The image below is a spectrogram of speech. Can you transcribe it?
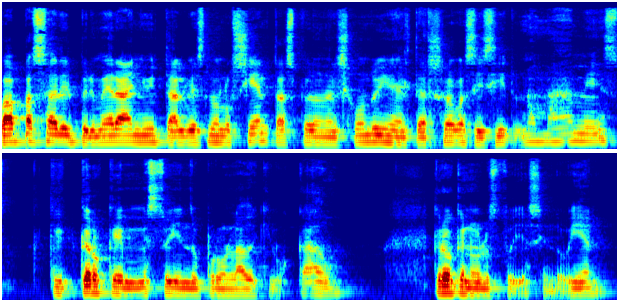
va a pasar el primer año y tal vez no lo sientas, pero en el segundo y en el tercero vas a decir, no mames, que creo que me estoy yendo por un lado equivocado, creo que no lo estoy haciendo bien,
